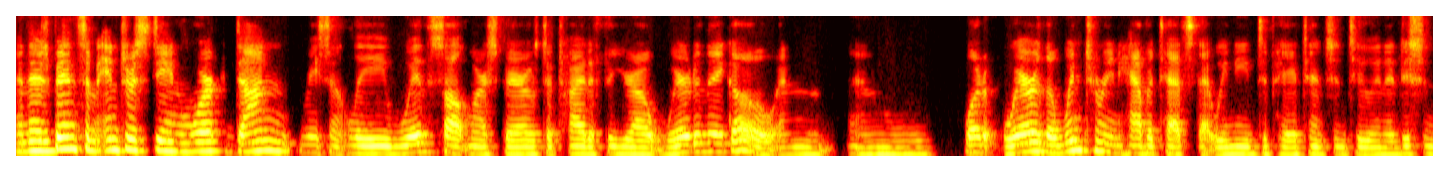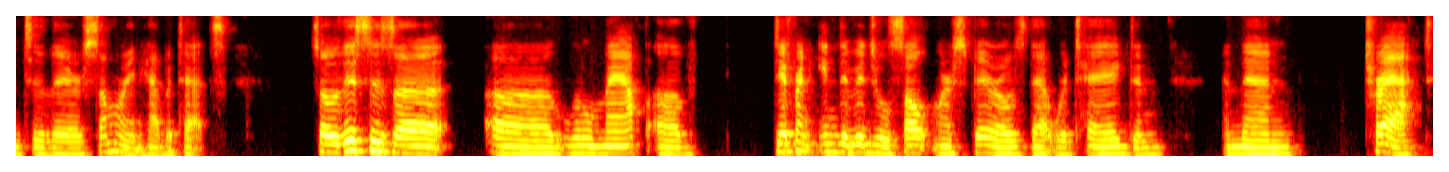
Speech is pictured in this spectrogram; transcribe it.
And there's been some interesting work done recently with salt marsh sparrows to try to figure out where do they go and, and what, where are the wintering habitats that we need to pay attention to in addition to their summering habitats. So this is a, a little map of different individual salt marsh sparrows that were tagged and, and then tracked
